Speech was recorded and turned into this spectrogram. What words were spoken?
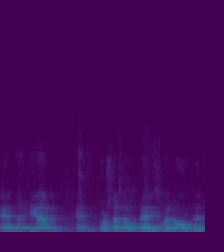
and uh, him. And, and of course, I know Betty's went home to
